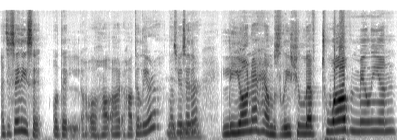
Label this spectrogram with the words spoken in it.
Así se dice, hotel, ho- ho- hotelier. That's what you say there. Leona Helmsley. She left 12 million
